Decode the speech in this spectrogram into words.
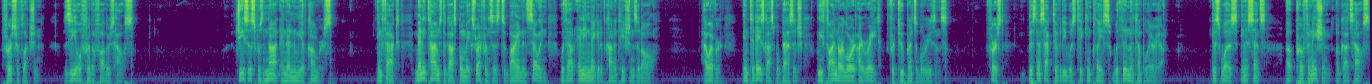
First reflection Zeal for the Father's house. Jesus was not an enemy of commerce. In fact, many times the gospel makes references to buying and selling without any negative connotations at all. However, in today's gospel passage, we find our Lord irate for two principal reasons. First, business activity was taking place within the temple area. This was, in a sense, a profanation of God's house.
